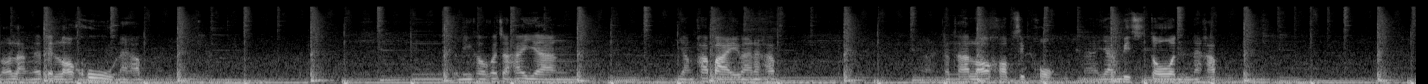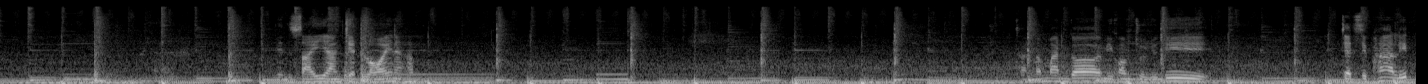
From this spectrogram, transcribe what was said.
ล้อหลังเนี่ยเป็นล้อคู่นะครับตัวนี้เขาก็จะให้ยางยางผ้าใบมานะครับกระทะล้อขอบ 16นะยางบิดสโตนนะครับ เป็นไซส์ยาง 700 นะครับำมันก็มีความจุอยู่ที่ 75 ลิตร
